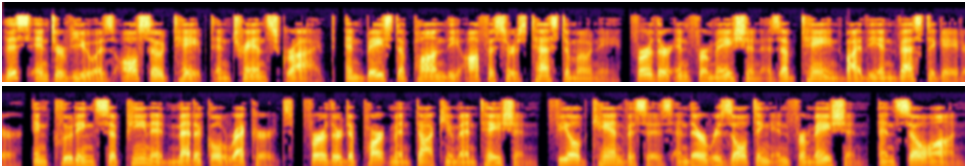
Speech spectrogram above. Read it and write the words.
This interview is also taped and transcribed, and based upon the officer's testimony, further information is obtained by the investigator, including subpoenaed medical records, further department documentation, field canvases and their resulting information, and so on.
